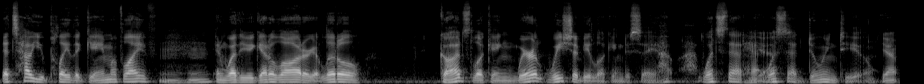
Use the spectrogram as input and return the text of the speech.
that's how you play the game of life. Mm-hmm. And whether you get a lot or get little, God's looking, where we should be looking to say, what's that, ha- what's that doing to you? Yep.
